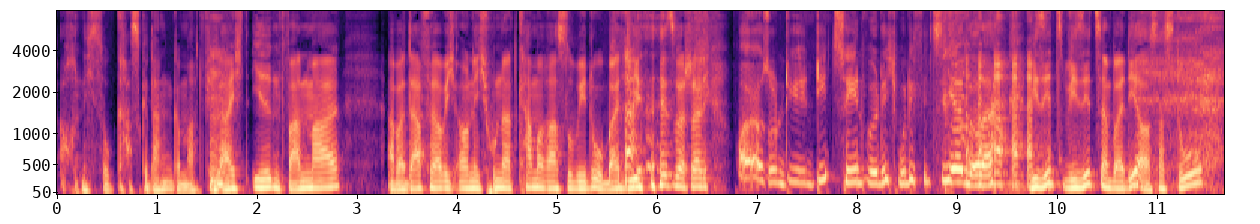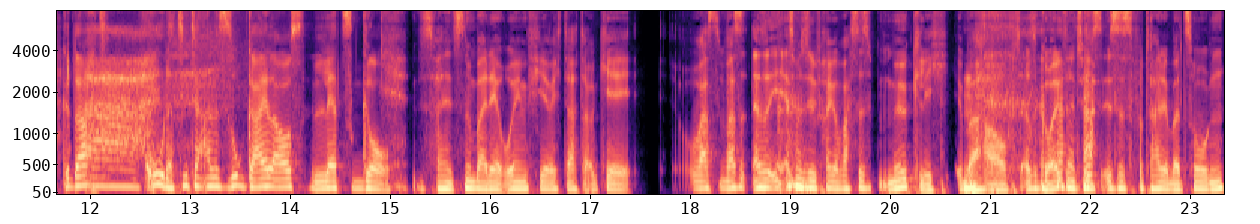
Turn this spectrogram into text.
auch nicht so krass Gedanken gemacht. Vielleicht irgendwann mal. Aber dafür habe ich auch nicht 100 Kameras so wie du. Bei dir ist wahrscheinlich, oh, also die, die 10 würde ich modifizieren. Oder wie sieht's, wie sieht's denn bei dir aus? Hast du gedacht, oh, das sieht ja alles so geil aus, let's go. Das war jetzt nur bei der OM4, weil ich dachte, okay, was, was, also erstmal die Frage, was ist möglich überhaupt? Also Gold natürlich ist es total überzogen,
